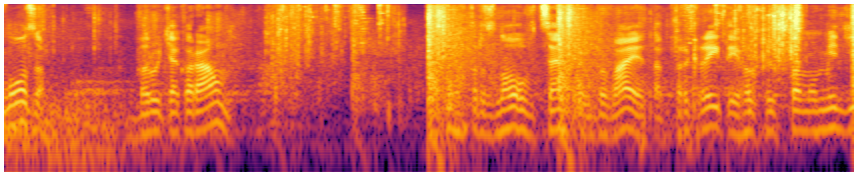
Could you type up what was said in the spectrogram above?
Лозо. Беруть як раунд. Термінатор знову в центрі вбиває та прикрити його хрестом у міді.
